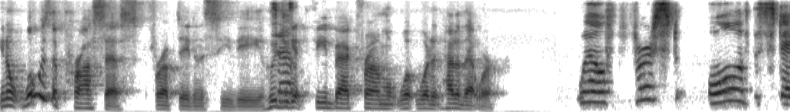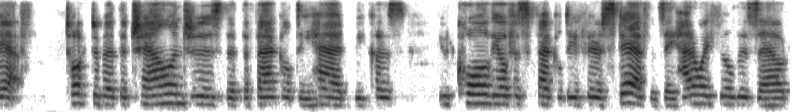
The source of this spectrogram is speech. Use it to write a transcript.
you know, what was the process for updating the CV? Who did so, you get feedback from? What what how did that work? Well, first, all of the staff talked about the challenges that the faculty had because you'd call the Office of Faculty Affairs staff and say, How do I fill this out?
